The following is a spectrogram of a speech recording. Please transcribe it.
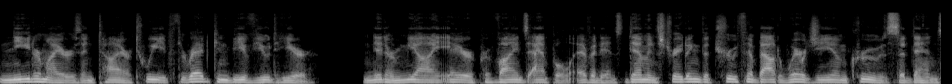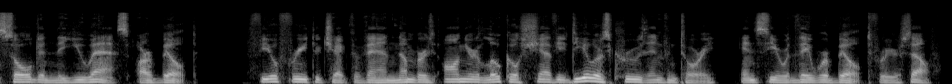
Niedermeyer's entire tweet thread can be viewed here. Niedermeyer Air provides ample evidence demonstrating the truth about where GM Cruze sedans sold in the U.S. are built. Feel free to check the van numbers on your local Chevy dealer's Cruze inventory, and see where they were built for yourself.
